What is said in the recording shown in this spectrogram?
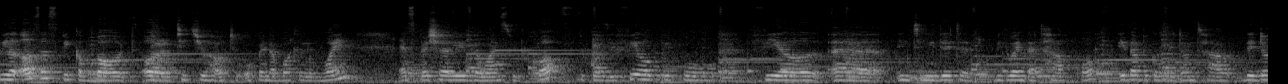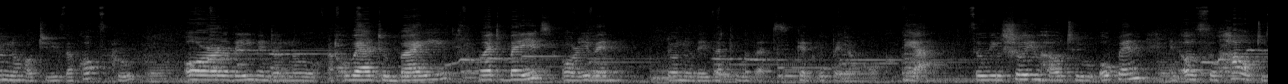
we'll also speak about or teach you how to open a bottle of wine, especially the ones with corks, because we feel people feel uh, intimidated with wine that have corks, either because they don't have, they don't know how to use a corkscrew, or they even don't know Where to buy it. where to buy it, or even don't know there's a tool that can open a cork. Yeah. So we'll show you how to open and also how to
